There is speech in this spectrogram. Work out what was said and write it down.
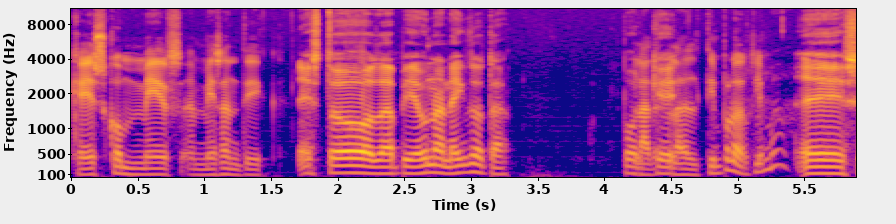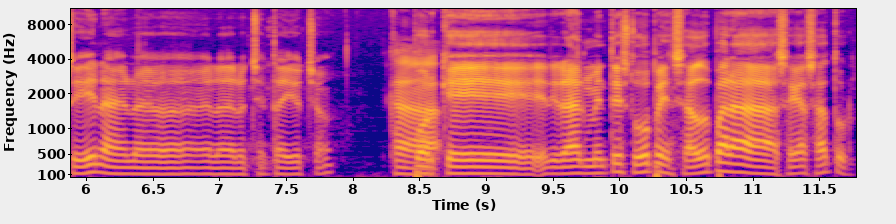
que és com més, més antic. Esto da pie a una anécdota. La, Porque, la del tiempo, la del clima? eh, sí, la, la- la del 88. Que, Porque realmente estuvo pensado para Sega Saturn,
